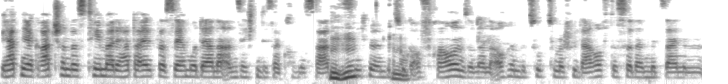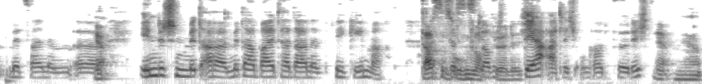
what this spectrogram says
wir hatten ja gerade schon das Thema, der hatte etwas sehr moderne Ansichten, dieser Kommissar. Das Mhm, ist nicht nur in Bezug genau. auf Frauen, sondern auch in Bezug zum Beispiel darauf, dass er dann mit seinem, mit seinem äh, Ja. indischen Mit äh, Mitarbeiter da eine WG macht. Das Also ist glaub unglaubwürdig. ich, derartig unglaubwürdig. ja. Ja.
